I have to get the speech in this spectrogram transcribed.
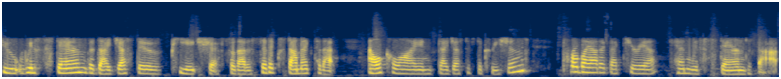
to withstand the digestive pH shift, so that acidic stomach to that alkaline digestive secretions. Probiotic bacteria can withstand that.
